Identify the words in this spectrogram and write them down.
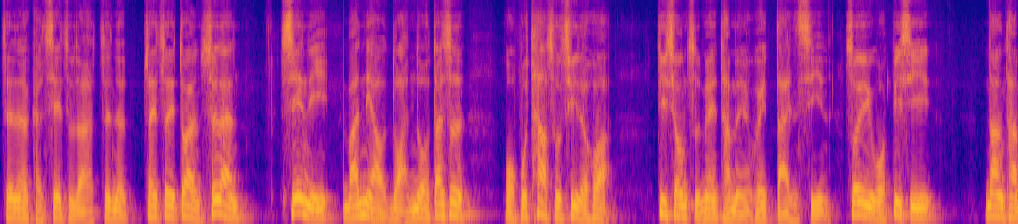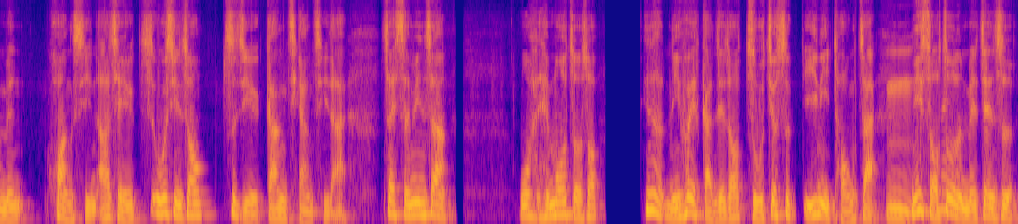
真的感谢主的，真的在这一段虽然心里满了软弱，但是我不踏出去的话，弟兄姊妹他们也会担心，所以我必须让他们放心，而且无形中自己刚强起来，在生命上我很摸着说，因为你会感觉到主就是与你同在，嗯，你所做的每件事。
